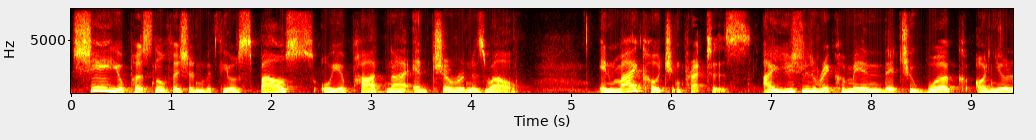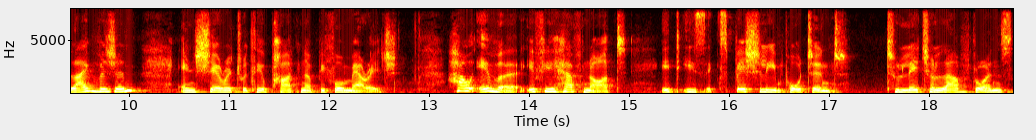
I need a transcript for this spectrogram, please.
share your personal vision with your spouse or your partner and children as well. In my coaching practice, I usually recommend that you work on your life vision and share it with your partner before marriage. However, if you have not, it is especially important to let your loved ones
